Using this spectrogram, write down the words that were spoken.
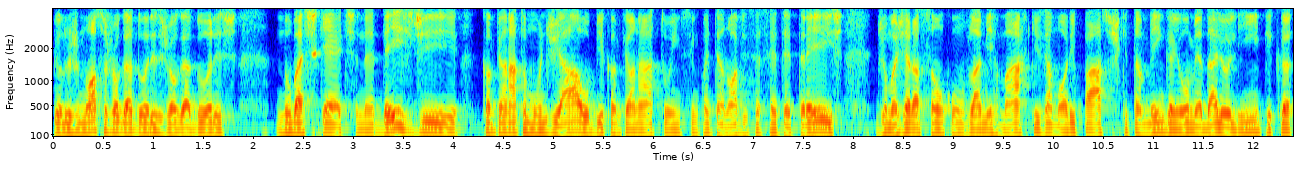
pelos nossos jogadores e jogadoras no basquete, né? Desde campeonato mundial, o bicampeonato em 59 e 63, de uma geração com Vladimir Marques e a Mauri Passos, que também ganhou medalha olímpica,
